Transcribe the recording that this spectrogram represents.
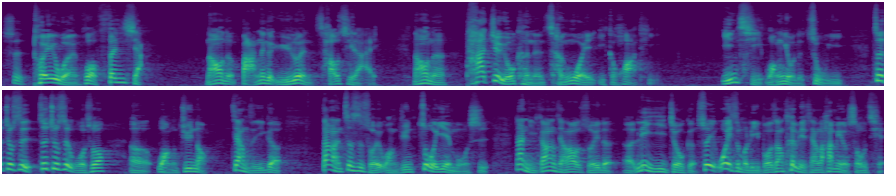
是推文或分享，然后呢把那个舆论炒起来，然后呢它就有可能成为一个话题，引起网友的注意。这就是这就是我说呃网军哦这样子一个，当然这是所谓网军作业模式。那你刚刚讲到所谓的呃利益纠葛，所以为什么李博章特别强调他没有收钱？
